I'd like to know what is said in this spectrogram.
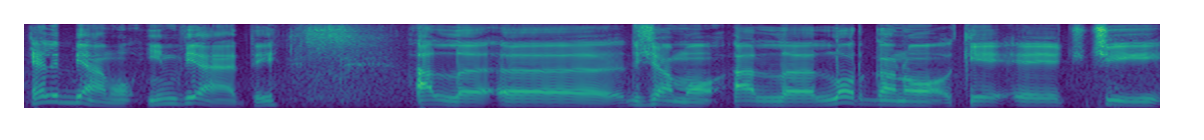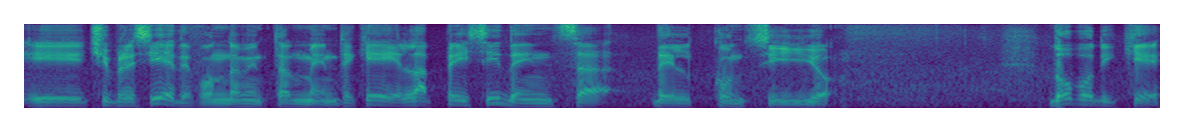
e li abbiamo inviati al, eh, diciamo, all'organo che eh, ci, eh, ci presiede fondamentalmente, che è la Presidenza del Consiglio. Dopodiché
